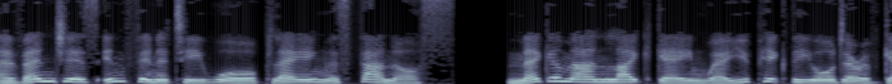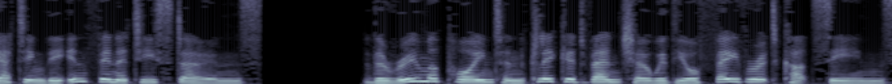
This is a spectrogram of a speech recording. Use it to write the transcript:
Avengers Infinity War playing as Thanos. Mega Man-like game where you pick the order of getting the Infinity Stones. The rumor point and click adventure with your favorite cutscenes.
